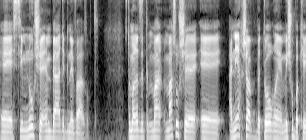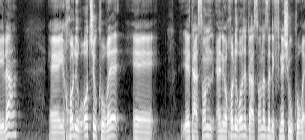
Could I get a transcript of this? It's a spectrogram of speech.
אה, סימנו שהם בעד הגניבה הזאת. זאת אומרת, זה משהו שאני עכשיו בתור אה, מישהו בקהילה, אה, יכול לראות שהוא קורה, אה, את האסון, אני יכול לראות את האסון הזה לפני שהוא קורה.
